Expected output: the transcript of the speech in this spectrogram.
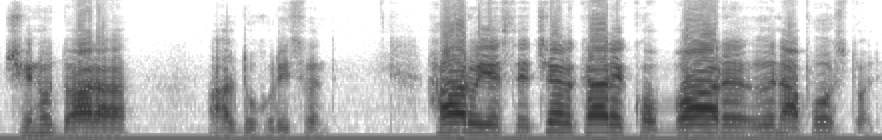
și nu doar a, al Duhului Sfânt. Harul este cel care coboară în apostoli.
